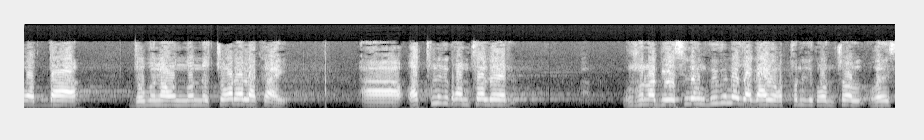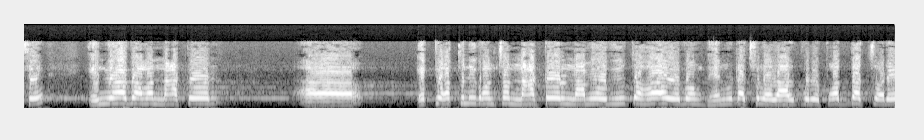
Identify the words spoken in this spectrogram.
পদ্মা, যমুনা, অন্যান্য চর এলাকায় অর্থনৈতিক অঞ্চলের ঘোষণা দিয়েছিলেন এবং বিভিন্ন জায়গায় অর্থনৈতিক অঞ্চল হয়েছে। এমনিভাবে আমার নাটোর একটি অর্থনৈতিক অঞ্চল নাটোর নামে অভিহিত হয় এবং ভেন্যুটা ছিল লালপুরের পদ্মার চরে,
